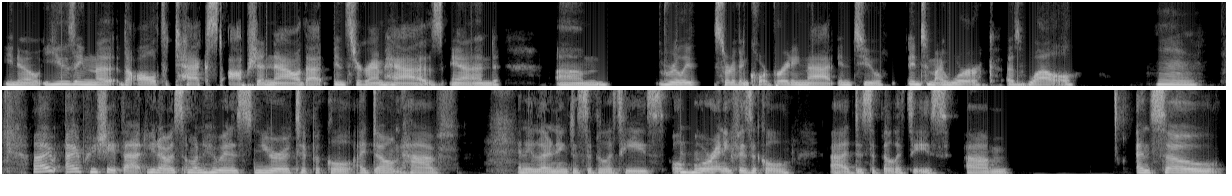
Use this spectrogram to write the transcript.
you know using the the alt text option now that instagram has and um, really sort of incorporating that into into my work as well hmm. I, I appreciate that you know as someone who is neurotypical i don't have any learning disabilities or, Mhm. or any physical uh, disabilities. Um, and so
